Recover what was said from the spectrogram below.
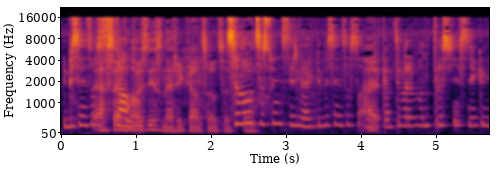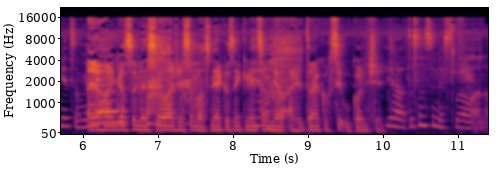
kdyby se něco Já jsem stalo. vůbec nic neříkal celou cestu. Celou cestu nic neříkal, jak kdyby se něco stalo. A A- říkám, ty vade, on prostě s někým něco A měl. Johanka si myslela, že jsem vlastně jako s někým něco Jo. měl a že to jako chci ukončit. Jo, to jsem si myslela, no.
